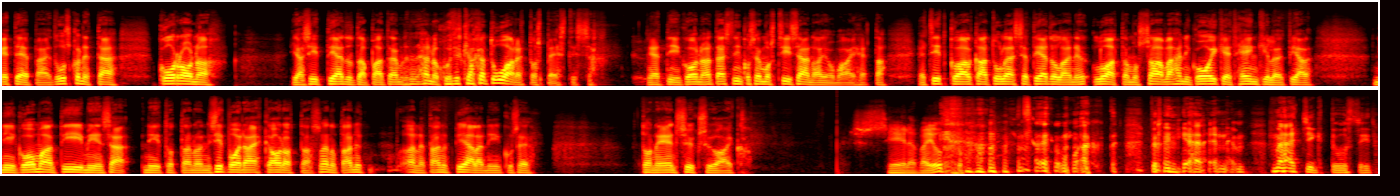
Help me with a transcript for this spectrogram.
eteenpäin. Et uskon, että tämä korona ja sitten tietotapa, hän on kuitenkin aika tuore tuossa pestissä. Että niin onhan tässä niin semmoista sisäänajovaihetta. Että sitten kun alkaa tulee se tietynlainen luottamus, saa vähän niin oikeat henkilöt vielä niin omaan tiimiinsä, niin, tota no, niin sitten voidaan ehkä odottaa. Sanotaan nyt, annetaan nyt vielä niin kuin se tuonne ensi syksy aika. Selvä juttu. Tuli mieleen ne magic tussit,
